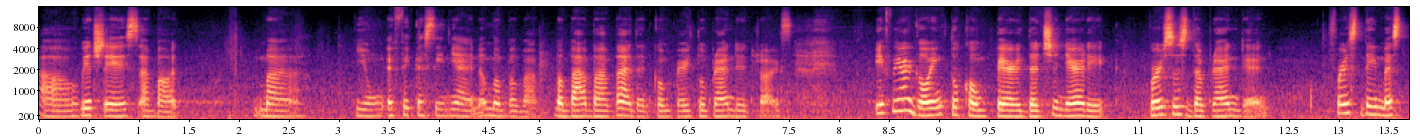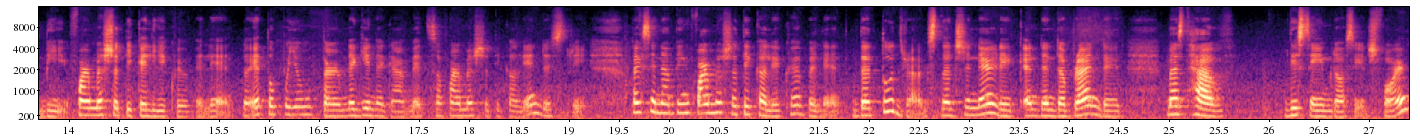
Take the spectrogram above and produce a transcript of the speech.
uh, which is about ma yung efficacy niya no mababa mababa ba than compared to branded drugs if we are going to compare the generic versus the branded, first they must be pharmaceutically equivalent. No, ito po yung term na ginagamit sa pharmaceutical industry. Pag sinabing pharmaceutical equivalent, the two drugs, the generic and then the branded, must have the same dosage form.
